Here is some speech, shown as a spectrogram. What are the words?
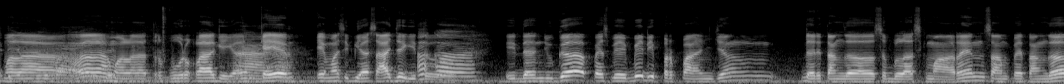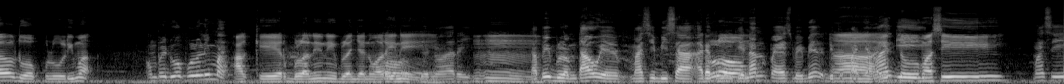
malah ah, aja. malah terpuruk lagi kan. Nah. Kayak kayak masih biasa aja gitu. Ah. I- Dan juga PSBB diperpanjang dari tanggal 11 kemarin sampai tanggal 25 Sampai 25. akhir bulan ini bulan Januari Oh, ini. Januari. Mm-mm. Tapi belum tahu ya, masih bisa ada Belum. kemungkinan PSBB diperpanjang nah, lagi. itu masih masih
